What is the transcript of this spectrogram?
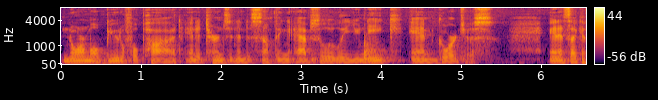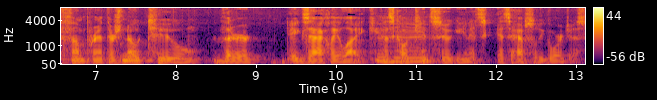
normal, beautiful pot and it turns it into something absolutely unique and gorgeous. And it's like a thumbprint. There's no two that are exactly alike. And it's called Mm-hmm. kintsugi, and it's, it's absolutely gorgeous.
